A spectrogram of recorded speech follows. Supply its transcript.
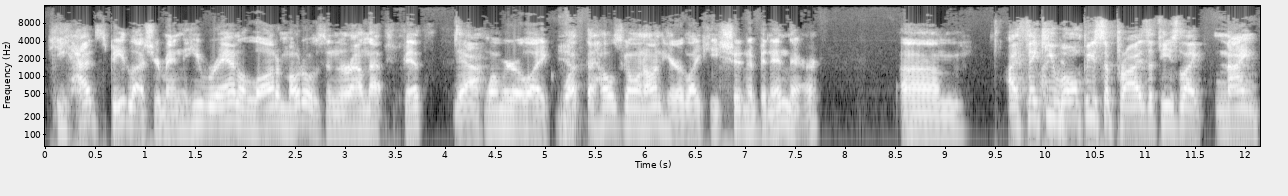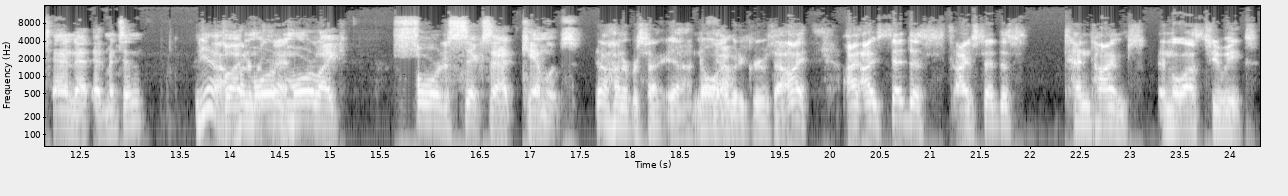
He had speed last year, man. He ran a lot of motos in around that fifth Yeah. when we were like, Yeah. "What the hell's going on here?" Like he shouldn't have been in there. Um, I think you won't be surprised if he's like 9 10 at Edmonton, yeah, but hundred more percent. more like 4 to 6 at Kamloops. hundred percent. Yeah, no, I would agree with that. I, I, I've said this. I've said this ten times in the last two weeks.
